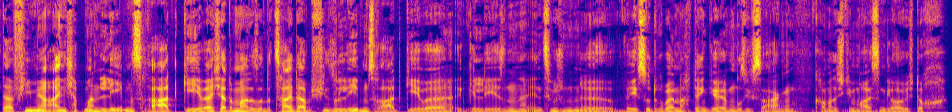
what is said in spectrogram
da fiel mir ein, ich habe mal einen Lebensratgeber. Ich hatte mal so eine Zeit, da habe ich viel so Lebensratgeber gelesen. Inzwischen, äh, wenn ich so drüber nachdenke, muss ich sagen, kann man sich die meisten, glaube ich, doch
